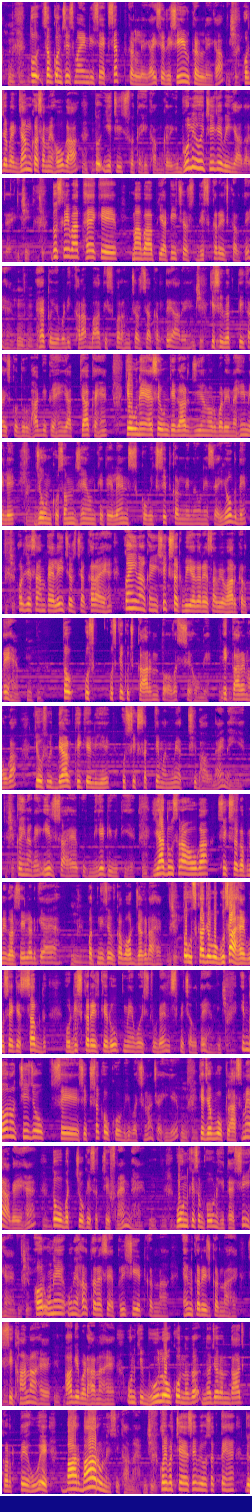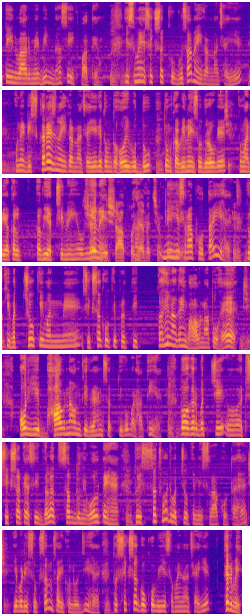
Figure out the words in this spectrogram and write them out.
तो सबकॉन्शियस माइंड इसे एक्सेप्ट कर लेगा इसे रिसीव कर लेगा और जब एग्ज़ाम का समय होगा तो ये चीज़ स्वतः ही काम करेगी। भूली हुई चीज़ें भी याद आ जाएँगी। दूसरी बात है कि माँ बाप या टीचर्स डिस्करेज करते हैं। हम्म, हम्म, है तो ये बड़ी खराब बात इस पर हम चर्चा करते आ रहे हैं। जी, किसी जी, व्यक्ति का इसको दुर्भाग्य कहें या क्या कहें कि उन्हें ऐसे उनके गार्जियन और बड़े नहीं मिले हम्म, जो उनको समझें उनके टैलेंट्स को विकसित करने में उन्हें सहयोग दें। और जैसा हम पहले ही चर्चा कर आए हैं कहीं ना कहीं शिक्षक भी अगर ऐसा व्यवहार करते हैं हम्म, हम्म, तो उस उसके कुछ कारण तो अवश्य होंगे। एक हम्म। कारण होगा कि उस विद्यार्थी के लिए उस शिक्षक के मन में अच्छी भावनाएँ नहीं है। कहीं ना कहीं ईर्षा है कुछ निगेटिविटी है। हम्म, या दूसरा होगा शिक्षक अपने घर से ही लड़के आया है। हम्म, पत्नी से उसका बहुत झगड़ा है। तो उसका जो वो गुस्सा है गुस्से के शब्द वो डिस्करेज के रूप में वो स्टूडेंट्स पे चलते हैं। इन दोनों चीज़ों से शिक्षकों को भी बचना चाहिए हम्म, हम्म, कि जब वो क्लास में आ गए हैं हम्म, तो वो बच्चों के सच्चे फ्रेंड हैं। हम्म, हम्म, हम्म, वो उनके संपूर्ण हितैषी हैं और उन्हें उन्हें हर तरह से अप्रिशिएट करना एनकरेज करना है सिखाना है हम्म, हम्म, आगे बढ़ाना है उनकी भूलों को नज़रअंदाज करते हुए बार बार उन्हें सिखाना है। जी, कोई जी, बच्चे ऐसे भी हो सकते हैं जो तीन बार में भी न सीख पाते हों। हम्म, हम्म, इसमें शिक्षक को गुस्सा नहीं करना चाहिए हम्म, उन्हें डिस्करेज नहीं करना चाहिए कि तुम तो हो ही बुद्धू हम्म, तुम हम्म, कभी नहीं सुधरोगे तुम्हारी अकल कभी अच्छी नहीं होगी ये नहीं। श्राप हो हाँ, जाए बच्चों के नहीं ये। श्राप होता ही है हम्म, हम्म, क्योंकि बच्चों के मन में शिक्षकों के प्रति कहीं ना कहीं भावना तो है। जी, और ये भावना उनकी ग्रहण शक्ति को बढ़ाती है। हम्म, तो अगर बच्चे शिक्षक ऐसी गलत शब्द उन्हें बोलते हैं हम्म, तो ये सचमुच बच्चों के लिए श्राप होता है। ये बड़ी सूक्ष्म साइकोलॉजी है। हम्म, तो शिक्षकों को भी ये समझना चाहिए। फिर भी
